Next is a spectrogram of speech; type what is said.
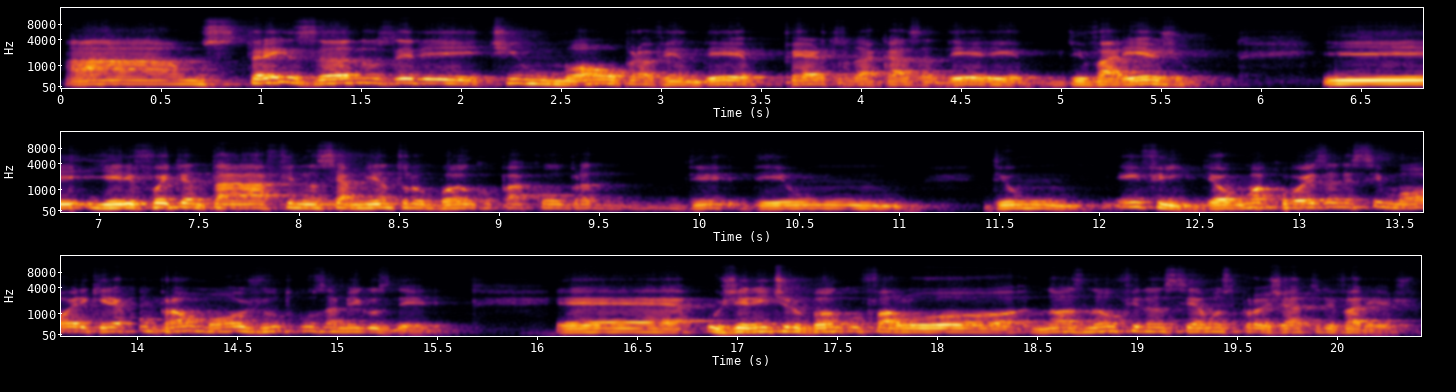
Há uns três anos ele tinha um mall para vender perto da casa dele, de varejo, e, e ele foi tentar financiamento no banco para compra de, de, um, de um, enfim, de alguma coisa nesse mall. Ele queria comprar um mall junto com os amigos dele. É, o gerente do banco falou: Nós não financiamos projeto de varejo.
